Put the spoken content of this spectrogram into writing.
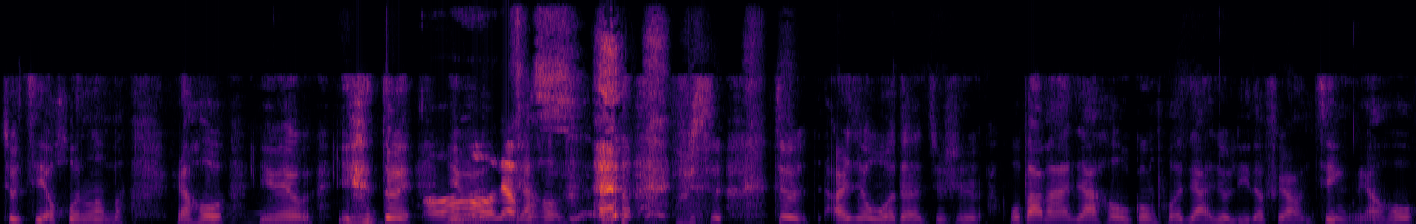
就结婚了嘛。然后，因为也对，因为然后不 是就而且我的就是我爸妈家和我公婆家就离得非常近，然后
